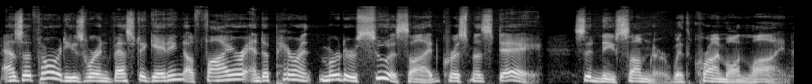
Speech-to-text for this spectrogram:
as authorities were investigating a fire and apparent murder suicide Christmas Day. Sydney Sumner with Crime Online.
